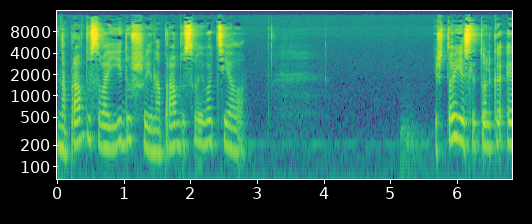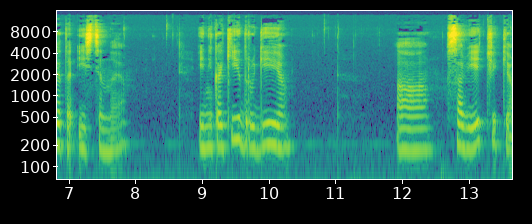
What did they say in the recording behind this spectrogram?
на правду своей души, на правду своего тела. И что, если только это истинное, и никакие другие а, советчики,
